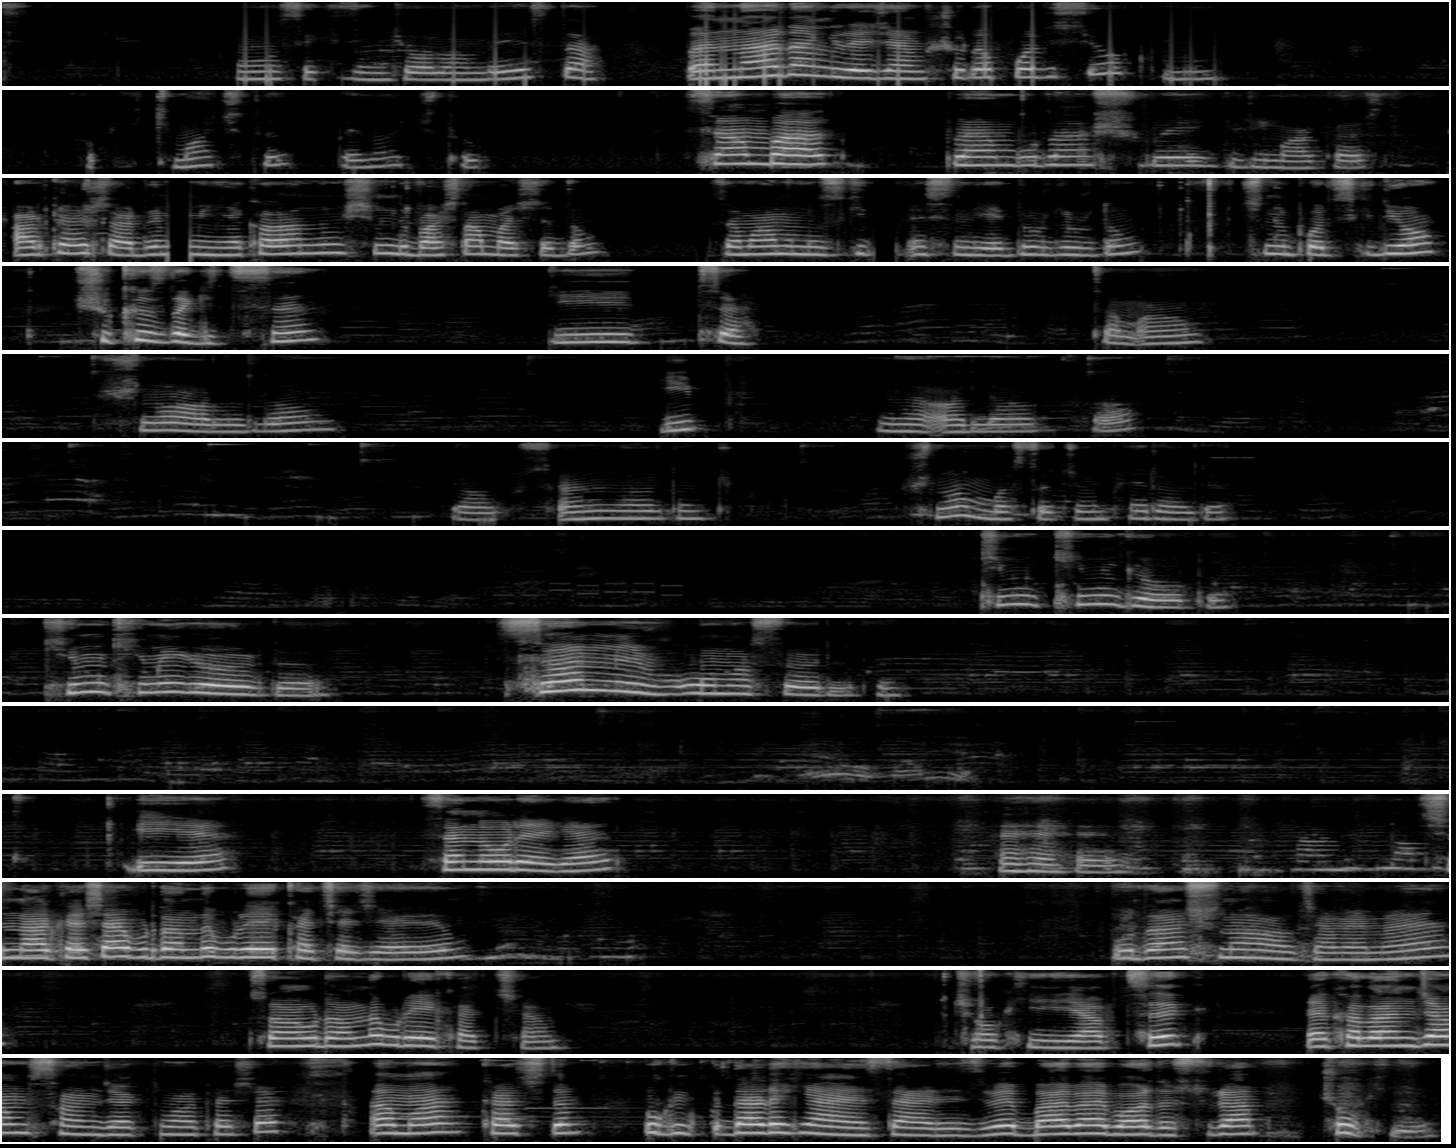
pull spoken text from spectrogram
18. olandayız da. Ben nereden gireceğim? Şurada polis yok mu? Kim açtı? Ben açtım. Sen bak. Ben buradan şuraya gireyim arkadaşlar. Arkadaşlar demin yakalandım. Şimdi baştan başladım. Zamanımız gitmesin diye durdurdum. Şimdi polis gidiyor. Şu kız da gitsin. Gitti. Tamam. Şunu alalım. İp. Ne alaka? Ya sen nereden çıktın? Şuna mı basacağım herhalde? Kim kimi gördü? Kim kimi gördü? Sen mi ona söyledin? İyi. Sen de oraya gel. Şimdi arkadaşlar buradan da buraya kaçacağım. Buradan şunu alacağım hemen. Sonra buradan da buraya kaçacağım. Çok iyi yaptık. Yakalanacağım sanacaktım arkadaşlar. Ama kaçtım. Bugün kadar yani seriniz ve bay bay bu arada sürem çok iyi.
